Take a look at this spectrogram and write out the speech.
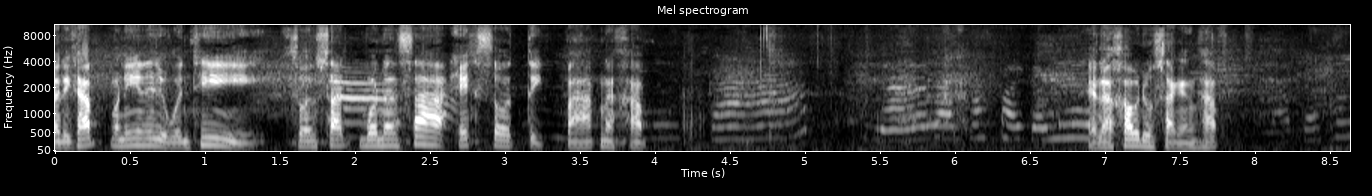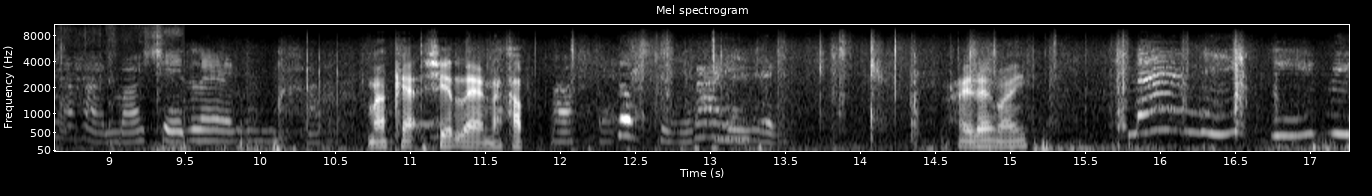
สวัสดีครับ วันนี้เราอยู่กันที่สวนสัตว์โบนันซ่าเอ็กโซติกพาร์คนะครับ เดี๋ยวเราเข้าไปดูสัตว์กันครับมาเชดแรงค่ะมาแคะเช็ดแรงนะครับให้ได้ไหมแม่มีกีบิ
